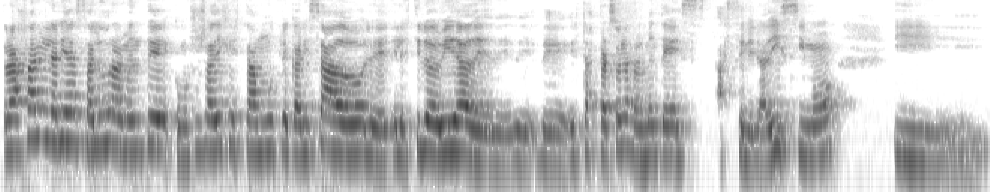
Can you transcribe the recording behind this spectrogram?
Trabajar en el área de salud realmente, como yo ya dije, está muy precarizado, el estilo de vida de, estas personas realmente es aceleradísimo. Y,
